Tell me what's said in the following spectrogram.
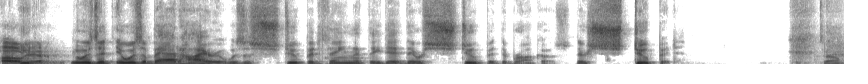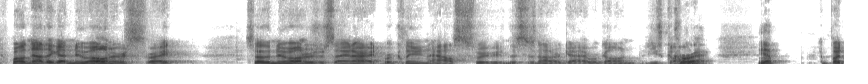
Oh he- yeah. It was a it was a bad hire. It was a stupid thing that they did. They were stupid. The Broncos. They're stupid. So Well, now they got new owners, right? So the new owners are saying, "All right, we're cleaning the house. We, this is not our guy. We're going. He's gone." correct. Yep. But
